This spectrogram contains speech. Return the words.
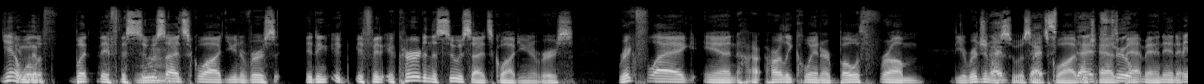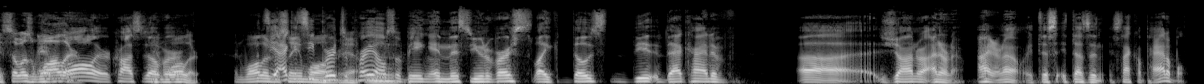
Yeah, well, the- if, but if the Suicide Squad universe, it, it, if it occurred in the Suicide Squad universe, Rick Flag and Harley Quinn are both from the original That- Suicide that's- Squad, which has true. Batman in it. I mean, so was And Waller. Waller crosses And over. Waller. And Waller's See, the I same can see Waller. Birds yeah. of Prey also being in this universe, like those the, that kind of uh genre. I don't know. I don't know. It just it doesn't. It's not compatible.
